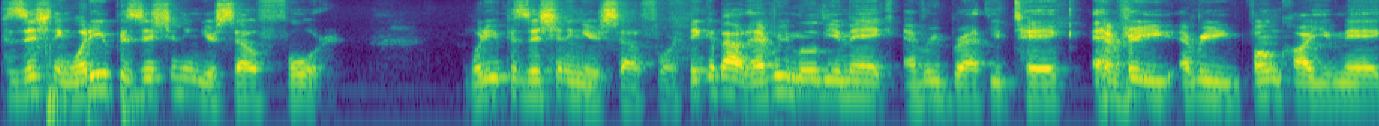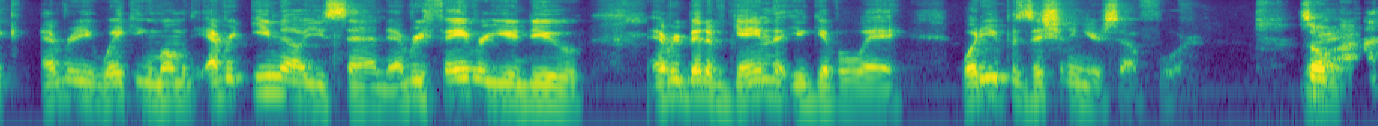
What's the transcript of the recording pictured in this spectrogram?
Positioning. What are you positioning yourself for? What are you positioning yourself for? Think about every move you make, every breath you take, every every phone call you make, every waking moment, every email you send, every favor you do, every bit of game that you give away. What are you positioning yourself for? So right? I,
